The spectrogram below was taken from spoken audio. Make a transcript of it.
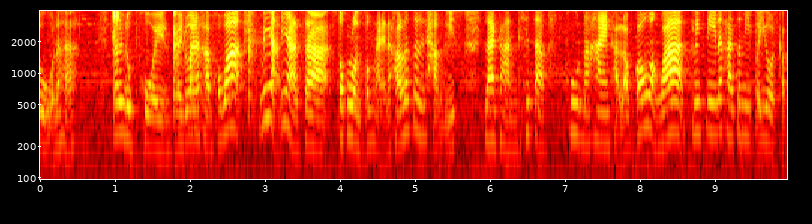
ดูนะคะ นั่งดูโพยไปด้วยนะคะ เพราะว่าไม่อยากไม่อยากจะตกหล่นตรงไหนนะคะ แล้วก็เลยทำลิสต์รายการที่จะพูดมาให้ค่ะ แล้วก็หวังว่าคลิปนี้นะคะจะมีประโยชน์กับ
